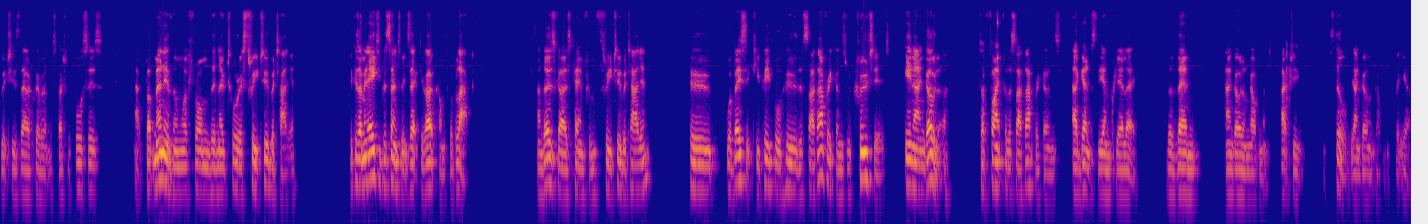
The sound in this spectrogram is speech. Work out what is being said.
which is their equivalent of Special Forces. Uh, but many of them were from the notorious 3 2 Battalion, because I mean, 80% of Executive Outcomes were black. And those guys came from 3 2 Battalion, who were basically people who the South Africans recruited in Angola to fight for the South Africans against the MPLA, the then Angolan government. Actually, still the Angolan government, but yeah,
